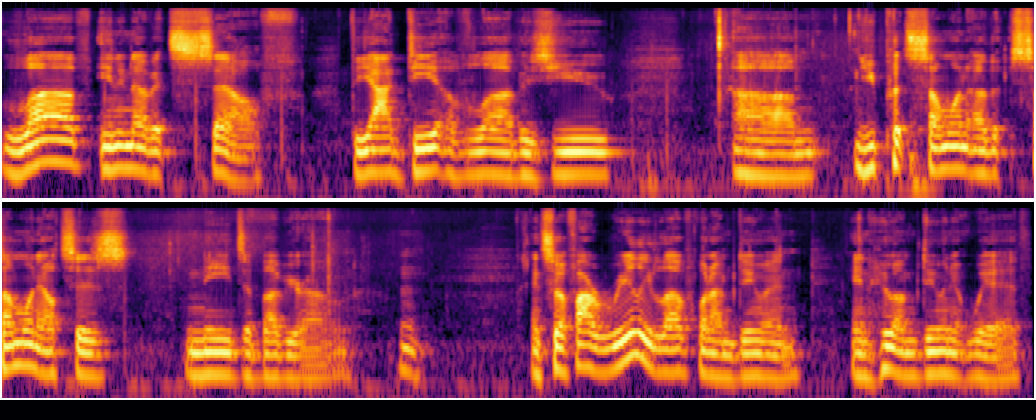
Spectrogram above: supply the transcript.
love in and of itself, the idea of love is you um, you put someone other someone else's needs above your own. Hmm. And so if I really love what I'm doing and who I'm doing it with,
